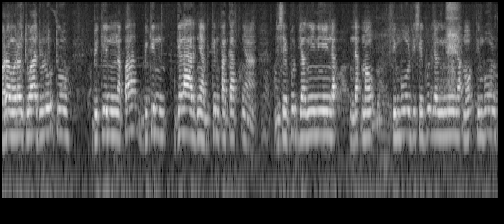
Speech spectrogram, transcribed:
orang-orang tua dulu tuh bikin apa bikin gelarnya bikin pangkatnya. Disebut yang ini tidak tidak mau timbul disebut yang ini tidak mau timbul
